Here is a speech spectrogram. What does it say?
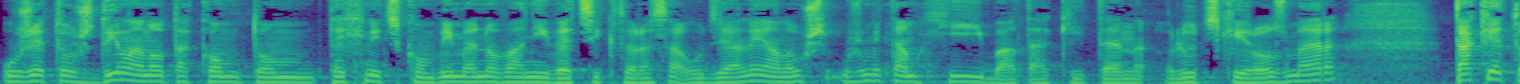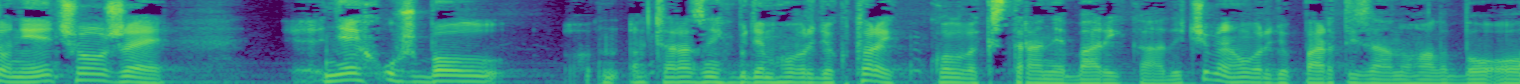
už je to vždy len o takom tom technickom vymenovaní veci, ktoré sa udiali, ale už, už mi tam chýba taký ten ľudský rozmer. Takéto niečo, že nech už bol teraz nech budem hovoriť o ktorejkoľvek strane barikády, či budem hovoriť o partizánoch alebo o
